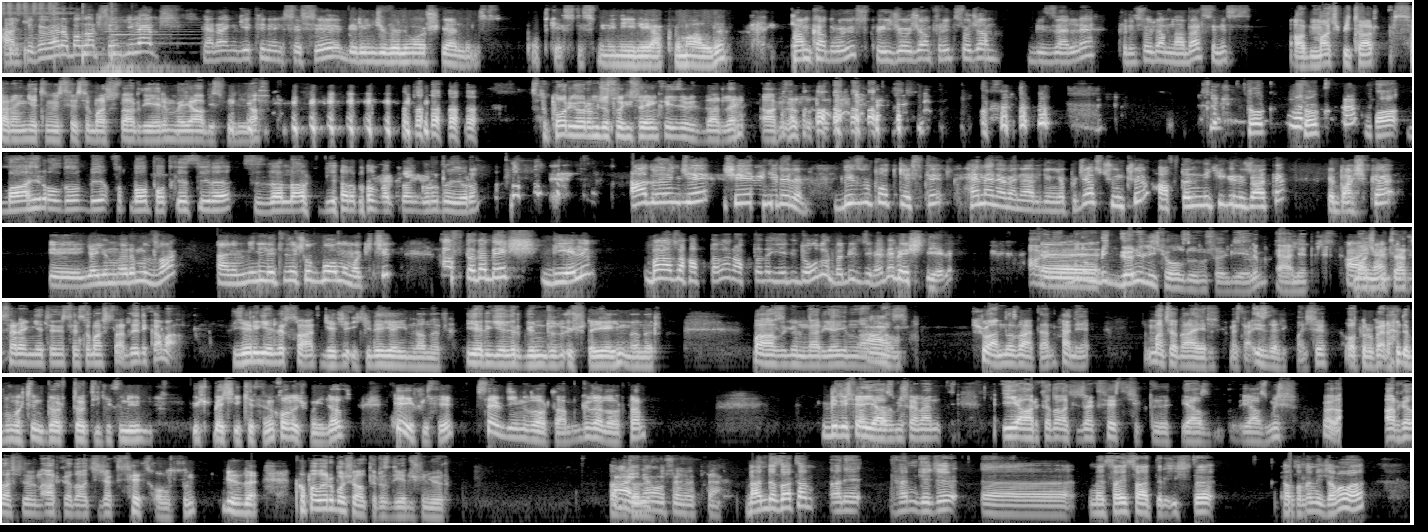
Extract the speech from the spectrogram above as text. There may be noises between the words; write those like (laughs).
Herkese merhabalar sevgiler. Serengeti'nin sesi birinci bölüme hoş geldiniz. Podcast isminin iyiliği aklıma aldı. Tam kadroyuz. Kıyıcı Hocam, Fritz Hocam bizlerle. Fritz Hocam ne habersiniz? Abi maç biter, Serengeti'nin sesi başlar diyelim ve ya bismillah. (laughs) Spor yorumcusu Hüseyin Kıyıcı bizlerle. Abi nasıl? (laughs) çok çok ma- mahir olduğum bir futbol podcastiyle sizlerle (laughs) bir arada olmaktan gurur duyuyorum. Abi önce şeye bir girelim. Biz bu podcast'i hemen hemen her gün yapacağız. Çünkü haftanın iki günü zaten e, başka e, yayınlarımız var. Yani milleti de çok boğmamak için haftada 5 diyelim. Bazı haftalar haftada 7 de olur da biz yine de 5 diyelim. Abi Ee, bunun bir gönül işi olduğunu söyleyelim. Yani Aynen. maç biter, Serengeti'nin sesi başlar dedik ama yeri gelir saat gece 2'de yayınlanır. Yeri gelir gündüz 3'te yayınlanır. Bazı günler yayınlanmaz. Şu anda zaten hani maça dair mesela izledik maçı. Oturup herhalde bu maçın 4-4-2'sini 3-5-2'sini konuşmayacağız. Keyif işi. Sevdiğimiz ortam. Güzel ortam. Biri şey yazmış hemen iyi arkada açacak ses çıktı yaz, yazmış. Böyle arkadaşların arkada açacak ses olsun. Biz de kafaları boşaltırız diye düşünüyorum. Tabii, Aynen tabii. o sebepten. Ben de zaten hani hem gece e, mesai saatleri işte katılamayacağım ama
